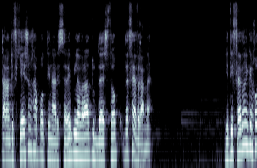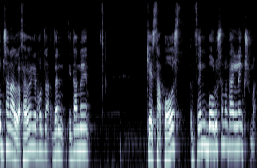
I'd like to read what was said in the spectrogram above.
τα notifications από την αριστερή πλευρά του desktop δεν φεύγανε. Γιατί φεύγανε και ερχόντουσαν άλλα. Φεύγανε και ερχόντουσαν. Δεν, ήτανε... Και στα post δεν μπορούσαμε να τα ελέγξουμε.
